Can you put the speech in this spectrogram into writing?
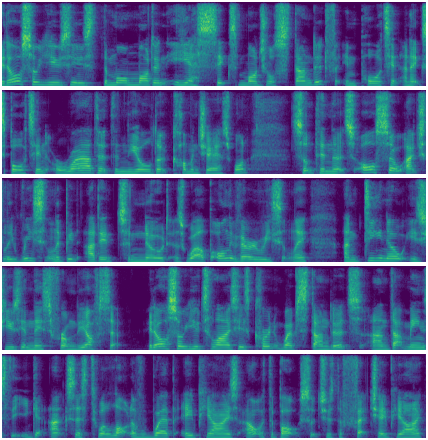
It also uses the more modern ES6 module standard for importing and exporting rather than the older CommonJS one, something that's also actually recently been added to Node as well, but only very recently, and Deno is using this from the offset. It also utilizes current web standards, and that means that you get access to a lot of web APIs out of the box, such as the Fetch API,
